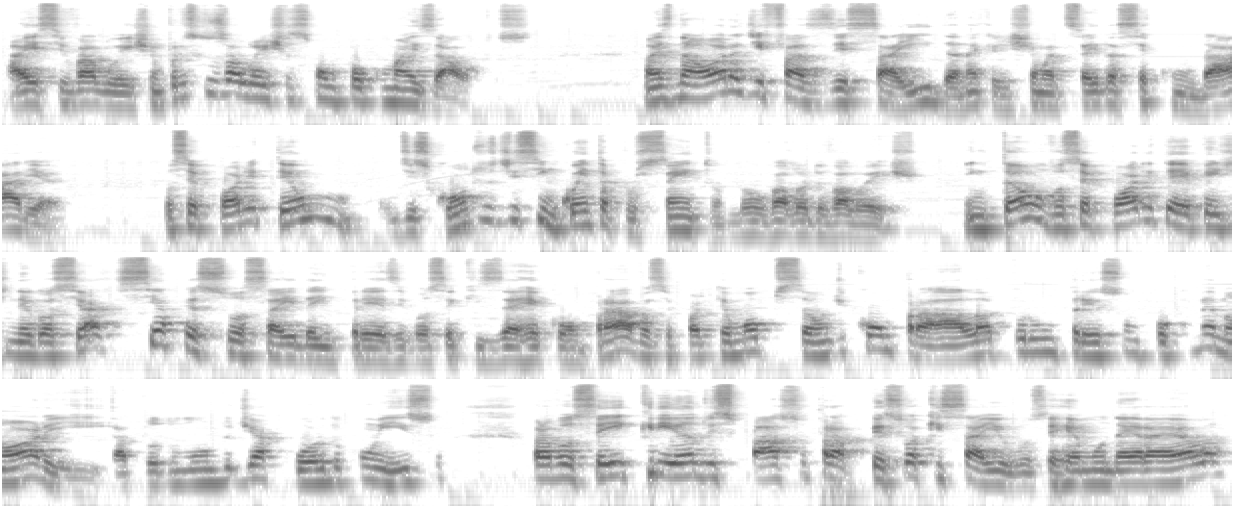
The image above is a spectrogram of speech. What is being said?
a esse valuation. Por isso que os valuations são um pouco mais altos. Mas na hora de fazer saída, né, que a gente chama de saída secundária, você pode ter um descontos de 50% no valor do valuation. Então, você pode, de repente, negociar se a pessoa sair da empresa e você quiser recomprar, você pode ter uma opção de comprá-la por um preço um pouco menor e está todo mundo de acordo com isso, para você ir criando espaço para a pessoa que saiu, você remunera ela,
